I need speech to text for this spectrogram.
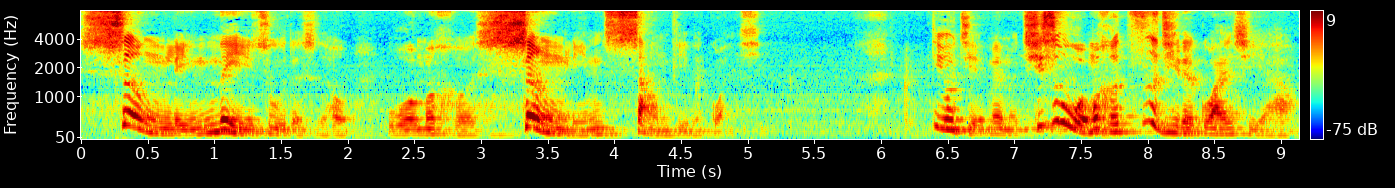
圣灵内住的时候，我们和圣灵、上帝的关系。弟兄姐妹们，其实我们和自己的关系啊，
